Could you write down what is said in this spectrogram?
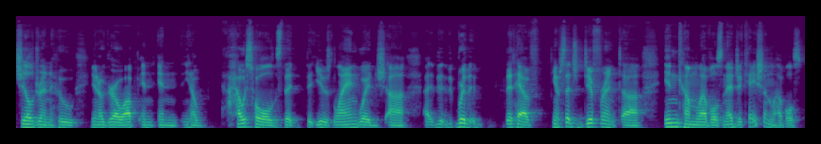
children who you know grow up in in you know households that that use language uh, uh where the, that have you know such different uh, income levels and education levels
